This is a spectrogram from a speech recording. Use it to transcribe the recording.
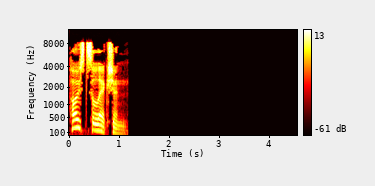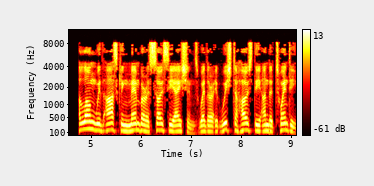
Host selection along with asking member associations whether it wished to host the Under-20,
